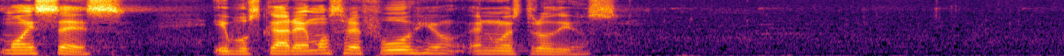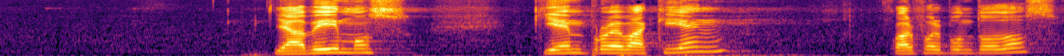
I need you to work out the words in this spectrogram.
Moisés y buscaremos refugio en nuestro Dios? Ya vimos quién prueba a quién. ¿Cuál fue el punto 2?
